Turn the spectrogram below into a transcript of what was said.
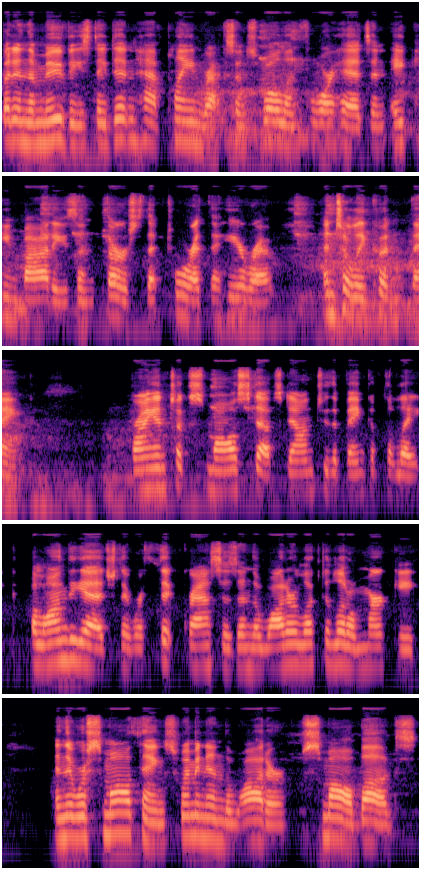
But in the movies, they didn't have plane wrecks and swollen foreheads and aching bodies and thirst that tore at the hero until he couldn't think. Brian took small steps down to the bank of the lake. Along the edge, there were thick grasses, and the water looked a little murky, and there were small things swimming in the water, small bugs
